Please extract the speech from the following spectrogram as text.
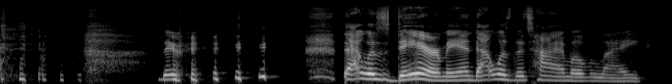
They were that was Dare, man. That was the time of, like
